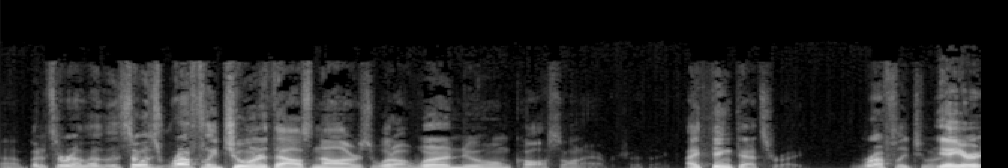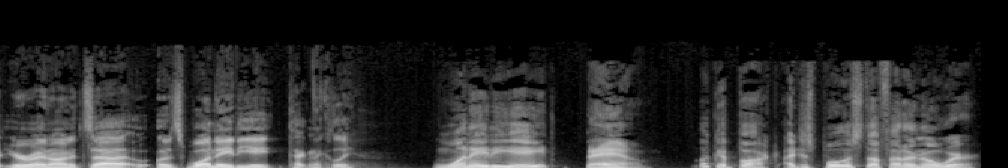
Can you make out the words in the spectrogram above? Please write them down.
uh, but it's around. So it's roughly two hundred thousand dollars. What a, what a new home costs on average. I think. I think that's right roughly 200. Yeah, you're you're right on. It's uh it's 188 technically. 188. Bam. Look at Buck. I just pull this stuff out of nowhere.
